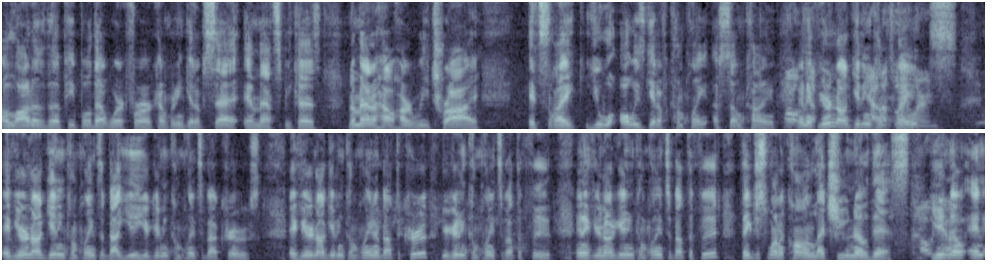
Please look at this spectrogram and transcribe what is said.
a lot of the people that work for our company get upset, and that's because no matter how hard we try, it's like you will always get a complaint of some kind. Oh, and if you're not getting Yeah, that's what I learned. complaints, if you're not getting complaints about you, you're getting complaints about crews. If you're not getting complaint about the crew, you're getting complaints about the food. And if you're not getting complaints about the food, they just want to call and let you know this. Oh, you yeah. know, and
